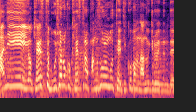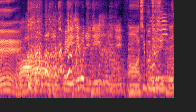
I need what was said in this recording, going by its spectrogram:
아니, 이거 게스트 모셔놓고 게스트랑 방송을 못해. 디코방 나누기로 했는데. 와. 저희 이루어지지, 이루어지지. 어, 15지지.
